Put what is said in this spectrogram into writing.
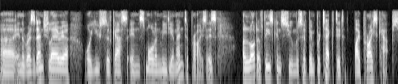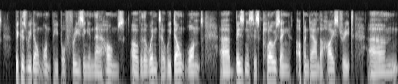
uh, in the residential area or use of gas in small and medium enterprises, a lot of these consumers have been protected by price caps because we don't want people freezing in their homes over the winter. We don't want uh, businesses closing up and down the high street um,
